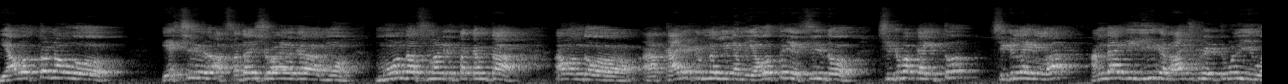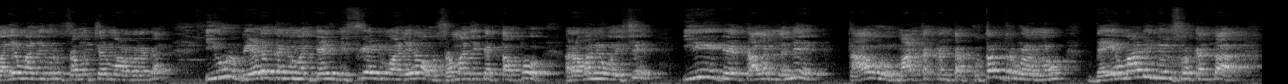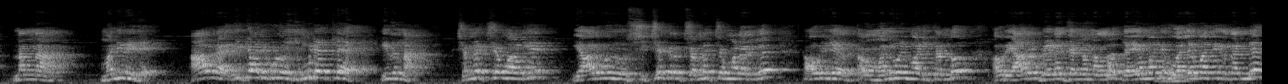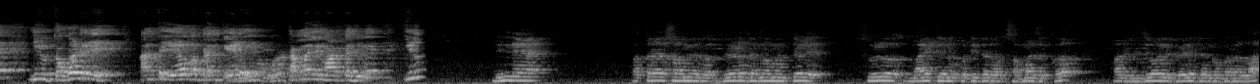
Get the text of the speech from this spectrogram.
ಯಾವತ್ತೋ ನಾವು ಎಸ್ ಸದಾಶಿವಾಗ ಮೋಹನ್ ದಾಸ್ ಮಾಡಿರ್ತಕ್ಕಂಥ ಆ ಒಂದು, ಆ ಕಾರ್ಯಕ್ರಮದಲ್ಲಿ ನಮ್ಗೆ ಯಾವತ್ತೂ ಎಸ್ ಇದು ಸಿಗಬೇಕಾಗಿತ್ತು. ಸಿಗಲೇ ಇಲ್ಲ. ಹಂಗಾಗಿ ಈಗ ರಾಜಕೀಯ ವ್ಯಕ್ತಿಗಳು ಈ ಒಲೆ ಮಾದಿಗರು ಸಮೀಕ್ಷೆ ಮಾಡಿದಾಗ ಇವರು ಬೇಡ ಜಂಗಮ್ ಅಂತೇಳಿ ಮಿಸ್ಗೈಡ್ ಮಾಡಿ ಅವ್ರ ಸಮಾಜಕ್ಕೆ ತಪ್ಪು ರವಾನೆ ವಹಿಸಿ ಈ ಕಾಲಂನಲ್ಲಿ ತಾವು ಮಾಡ್ತಕ್ಕಂಥ ಕುತಂತ್ರಗಳನ್ನು ದಯಮಾಡಿ ನಿಲ್ಲಿಸ್ಬೇಕಂತ ನನ್ನ ಮನವಿದೆ ಆದರೆ ಅಧಿಕಾರಿಗಳು ಇಮಿಡಿಯೇಟ್ಲೆ ಇದನ್ನ ಕ್ಷಮೆಕ್ಷೆ ಮಾಡಿ, ಯಾರು ಶಿಕ್ಷಕರು ಕ್ಷಮೆಕ್ಷೆ ಮಾಡಲಿ ಅವರಿಗೆ ತಾವು ಮನವಿ ಮಾಡಿಕೊಂಡು, ಅವ್ರು ಯಾರು ಬೇಡ ಜನನಲ್ಲ, ದಯಮಾಡಿ ಒಲೆ ಮಾಡಿರ್ದಂಗೆ ನೀವು ತಗೊಳ್ರಿ ಅಂತ ಹೇಳ್ಬೇಕಂತ ಹೇಳಿ ತಮ್ಮಲ್ಲಿ ಮಾಡ್ತಾ ಇದೀವಿ ಇಲ್ಲ ನಿನ್ನೆ ಪತ್ರಯ ಸ್ವಾಮಿಯವರು ಬೇಡ ಜಂಗಮ್ ಅಂತೇಳಿ ಸುಳ್ಳು ಮಾಹಿತಿಯನ್ನು ಕೊಟ್ಟಿದ್ದಾರೆ ಅವ್ರ ಸಮಾಜಕ್ಕೂ. ಅವ್ರು ನಿಜವಾಗಿ ಬೇಡ ಜಂಗಮರಲ್ಲ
